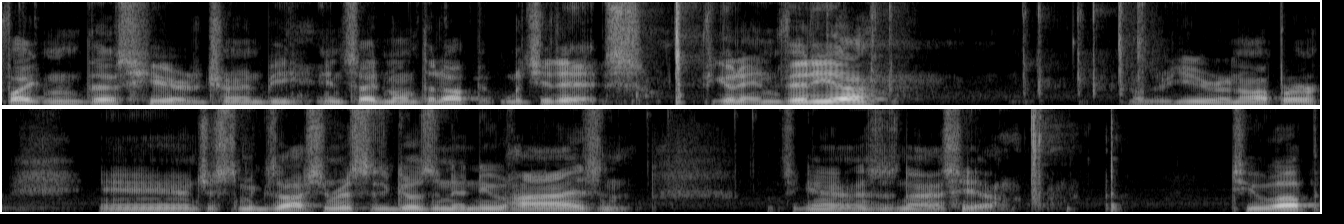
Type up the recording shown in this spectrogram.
fighting this here to try and be inside mounted up, which it is. If you go to NVIDIA, another year in upper, and just some exhaustion risk as it goes into new highs. And once again, this is nice here. Two up,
